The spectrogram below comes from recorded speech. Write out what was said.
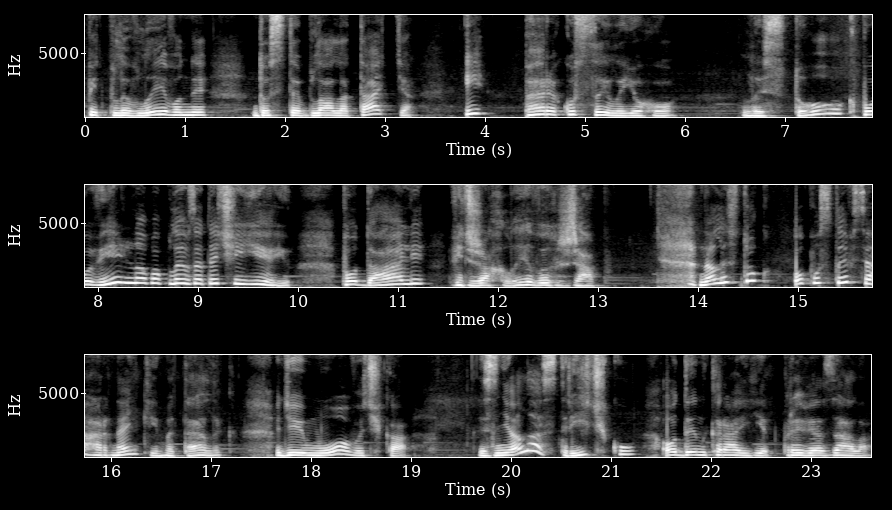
Підпливли вони до стебла латаття і перекусили його. Листок повільно поплив за течією, подалі від жахливих жаб. На листок опустився гарненький метелик. Дюймовочка зняла стрічку, один край її прив'язала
